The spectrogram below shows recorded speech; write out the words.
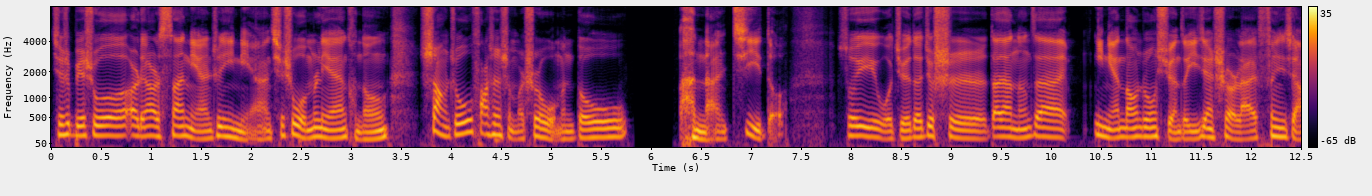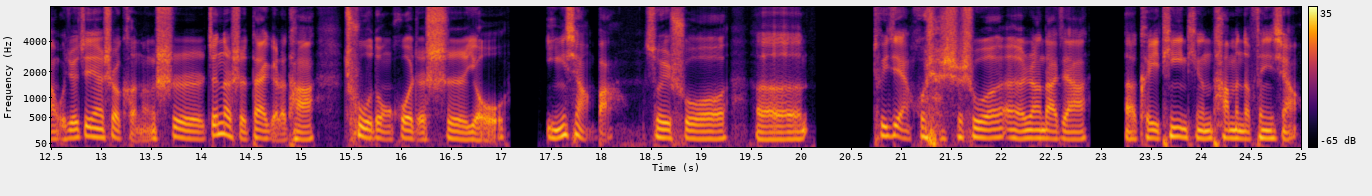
其实别说二零二三年这一年，其实我们连可能上周发生什么事儿，我们都很难记得。所以我觉得，就是大家能在一年当中选择一件事儿来分享，我觉得这件事儿可能是真的是带给了他触动，或者是有影响吧。所以说，呃，推荐 或者是说，呃，让大家。啊，可以听一听他们的分享。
